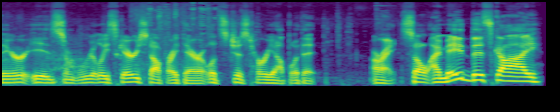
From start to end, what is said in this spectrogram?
there is some really scary stuff right there. Let's just hurry up with it. All right, so I made this guy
